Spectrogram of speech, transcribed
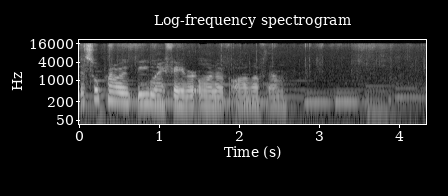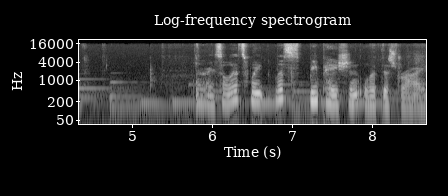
This will probably be my favorite one of all of them. All right, so let's wait. Let's be patient. Let this dry.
